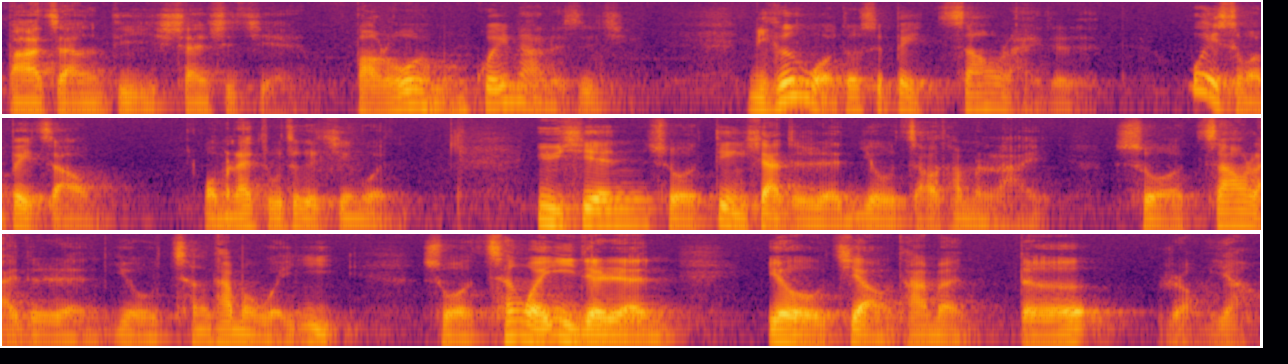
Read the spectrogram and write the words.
八章第三十节，保罗为我们归纳的事情。你跟我都是被招来的人，为什么被招？我们来读这个经文：预先所定下的人，又招他们来；所招来的人，又称他们为义；所称为义的人，又叫他们得荣耀。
